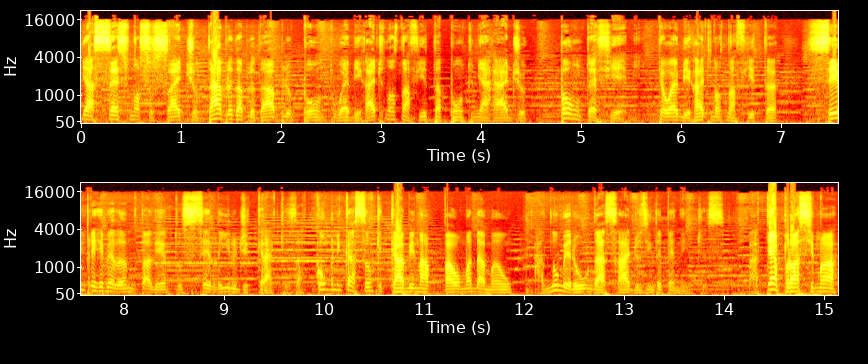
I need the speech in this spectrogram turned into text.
e acesse o nosso site o www.webradionosnafita.minharadio.fm que é a Web Rádio na Fita, sempre revelando talento celeiro de craques, a comunicação que cabe na palma da mão, a número 1 um das rádios independentes. Até a próxima,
